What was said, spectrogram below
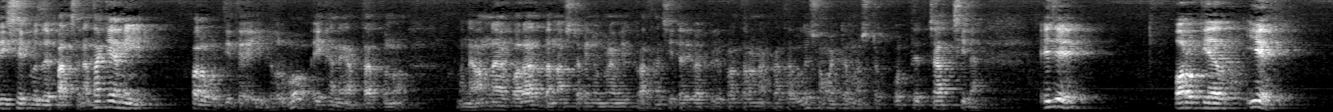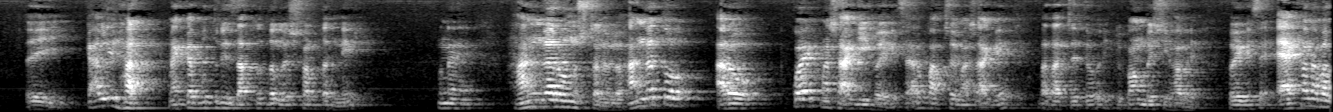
দিশে খুঁজে পাচ্ছে না। তাকে আমি পরবর্তীতে এই ধরবো। এখানে আর তার কোনো মানে অন্যায় অপরাধ বা নষ্টামি নোংরামির কথা চিটারি বাপির প্রতারণার কথা বলে সময়টা নষ্ট করতে চাচ্ছি না। এই যে পরকিয়ার ইয়ে এই কালীরহাট মেকাপুত্রী যাত্রা দলের সর্দার নীর মানে হাঙ্গার অনুষ্ঠান হলো। হাঙ্গা তো আরও কয়েক মাস আগেই হয়ে গেছে। আরও পাঁচ ছয় মাস আগে, বা তার চাইতেও একটু কম বেশি হবে। হয়ে গেছে। এখন আবার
